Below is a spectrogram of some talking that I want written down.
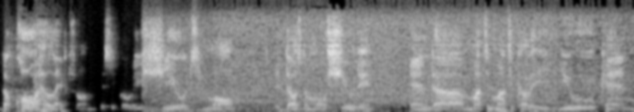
the core electron basically shields more. It does the more shielding. And uh, mathematically, you can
